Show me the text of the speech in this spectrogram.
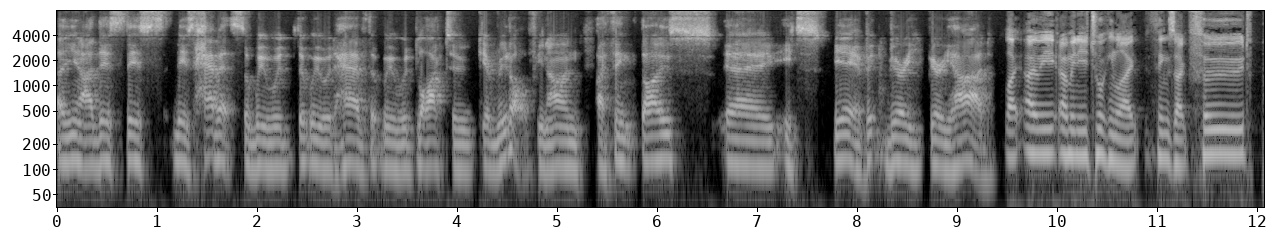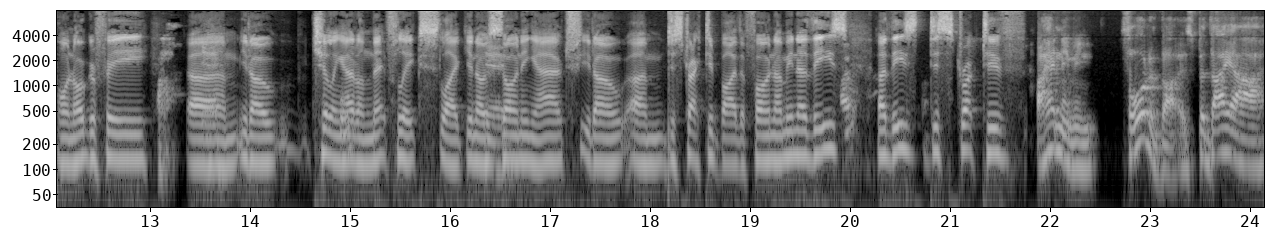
uh, you know, there's there's there's habits that we would that we would have that we would like to get rid of, you know, and I think those uh, it's yeah, very very hard. Like I mean, I mean, you're talking like things like food, pornography, oh, yeah. um, you know, chilling out on Netflix, like you know, yeah. zoning out, you know, um, distracted by the phone. I mean, are these are these destructive? I hadn't even thought of those, but they are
